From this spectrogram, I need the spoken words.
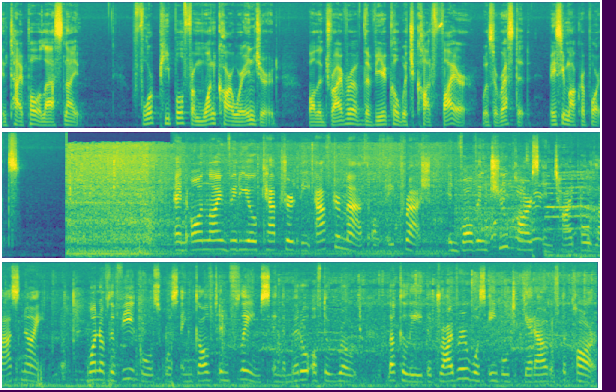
in Tai Po last night. Four people from one car were injured, while the driver of the vehicle which caught fire was arrested. Macy Mock reports. An online video captured the aftermath of a crash involving two cars in Tai Po last night. One of the vehicles was engulfed in flames in the middle of the road. Luckily, the driver was able to get out of the car.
